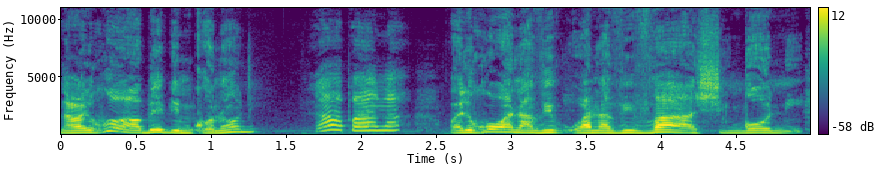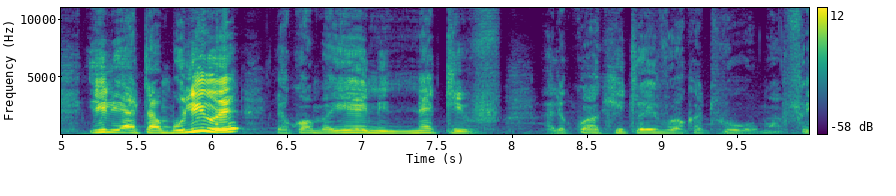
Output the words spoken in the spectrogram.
na walikuwa wabebi mkononi Hapana, walikuwa wanavi, wanavivaa shingoni ili atambuliwe ya kwamba yeye ni native. Alikuwa akiitwa hivyo wakati huo Mwafrika.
